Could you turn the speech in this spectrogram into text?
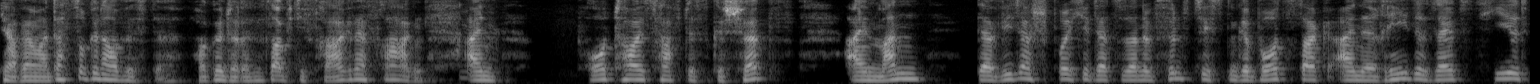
Ja, wenn man das so genau wüsste, Frau Günther, das ist, glaube ich, die Frage der Fragen. Ein proteushaftes Geschöpf, ein Mann, der Widersprüche, der zu seinem 50. Geburtstag eine Rede selbst hielt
